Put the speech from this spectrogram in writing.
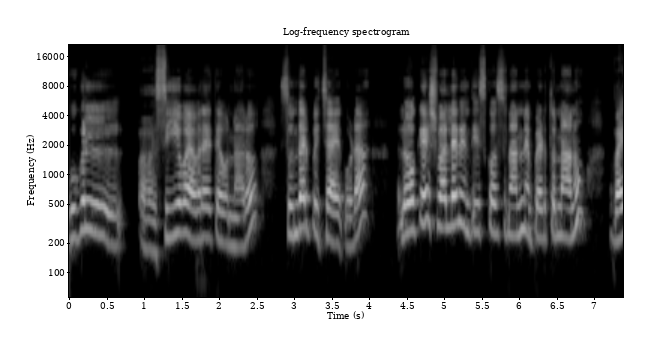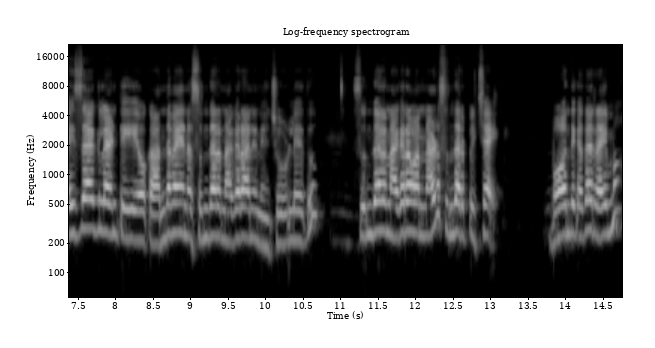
గూగుల్ సీఈఓ ఎవరైతే ఉన్నారో సుందర్ పిచాయ్ కూడా లోకేష్ వల్లే నేను తీసుకొస్తున్నాను నేను పెడుతున్నాను వైజాగ్ లాంటి ఒక అందమైన సుందర నగరాన్ని నేను చూడలేదు. సుందర నగరం అన్నాడు సుందర్ పిచాయ్ బాగుంది కదా రైము?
